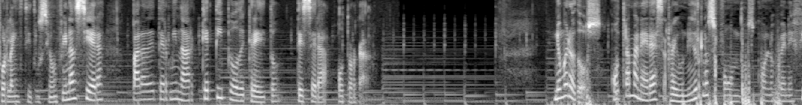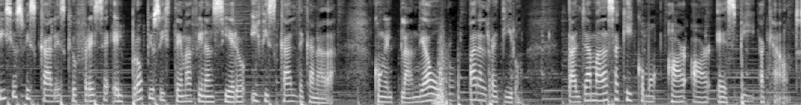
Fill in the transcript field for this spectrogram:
por la institución financiera para determinar qué tipo de crédito te será otorgado. Número 2. Otra manera es reunir los fondos con los beneficios fiscales que ofrece el propio sistema financiero y fiscal de Canadá, con el plan de ahorro para el retiro, tal llamadas aquí como RRSP account.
